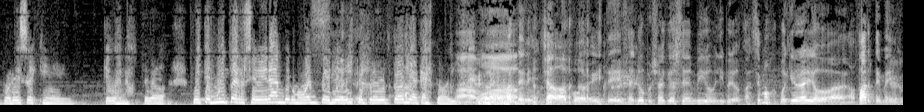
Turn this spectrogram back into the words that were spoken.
por eso es que que bueno, pero fuiste muy perseverante como buen periodista y productor y acá estoy. Vamos, aparte le echaba, pobre, ¿viste? Decía, pero yo quiero hacer en vivo, Mili, pero hacemos cualquier horario aparte, me dijo.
